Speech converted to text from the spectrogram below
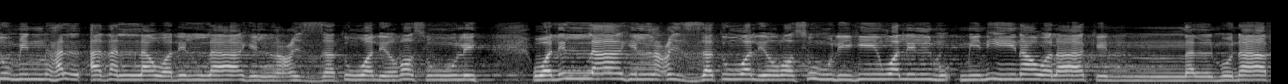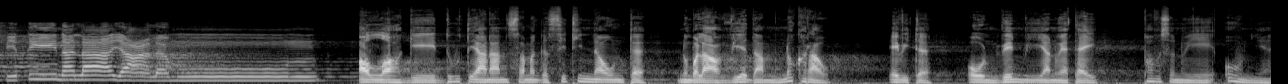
منها الأذل ولله العزة ولرسوله ولله العزة ولرسوله وللمؤمنين ولكن المنافقين لا يعلمون الله ගේ දූතයාණන් සමග සිටින්නවුන්ට නුඹලා වියදම් නොකරව. එවිට ඔවුන් වෙන් වී යනු ඇතැයි පවසනුයේ ඔවුන්ය.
